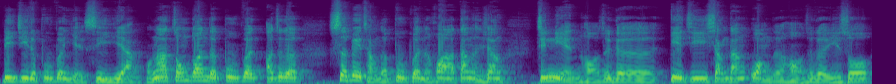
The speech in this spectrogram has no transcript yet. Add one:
利基的部分也是一样。哦，那终端的部分啊，这个设备厂的部分的话，当然像今年哈，这个业绩相当旺的哈，这个也说。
